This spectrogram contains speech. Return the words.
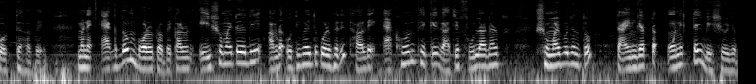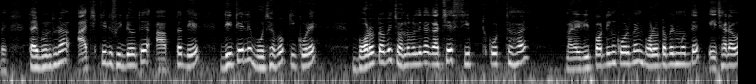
করতে হবে। মানে একদম বড় টবে, কারণ এই সময়টা যদি আমরা অতিবাহিত করে ফেলি, তাহলে এখন থেকে গাছে ফুল আনার সময় পর্যন্ত টাইম গ্যাপটা অনেকটাই বেশি হয়ে যাবে। তাই বন্ধুরা, আজকের ভিডিওতে আপনাদের ডিটেলে বোঝাবো কি করে বড় টবে চন্দ্রমল্লিকা গাছে শিফট করতে হয় মানে রিপোর্টিং করবেন বড় টবের মধ্যে। এছাড়াও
